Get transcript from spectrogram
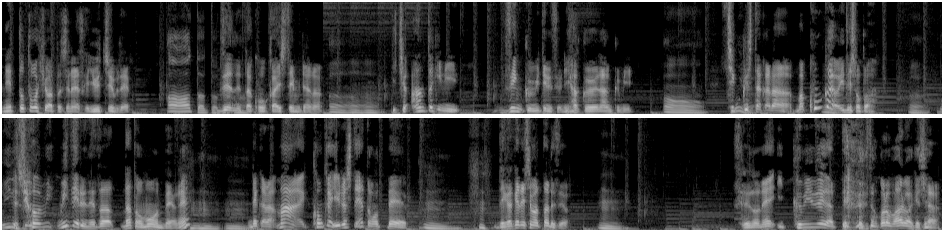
ネット投票あったじゃないですか、YouTube で。あああったあった。全ネタ公開してみたいな。うんうんうん。一応あの時に全組見てるんですよ、200何組。うんうん。チェックしたから、まあ今回はいいでしょと。うん。もういいでしょ一応見見てるネタだと思うんだよね。う。んうんだから、まあ、今回許してと思って、うん。出かけてしまったんですよ。うん。それのね、1組目がっていうところもあるわけじゃん。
